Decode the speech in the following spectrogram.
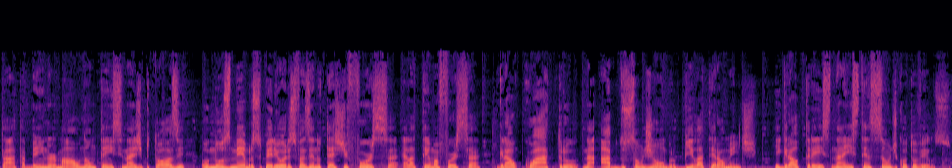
tá? Tá bem normal, não tem sinais de ptose. Nos membros superiores, fazendo o teste de força, ela tem uma força grau 4 na abdução de ombro bilateralmente e grau 3 na extensão de cotovelos.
